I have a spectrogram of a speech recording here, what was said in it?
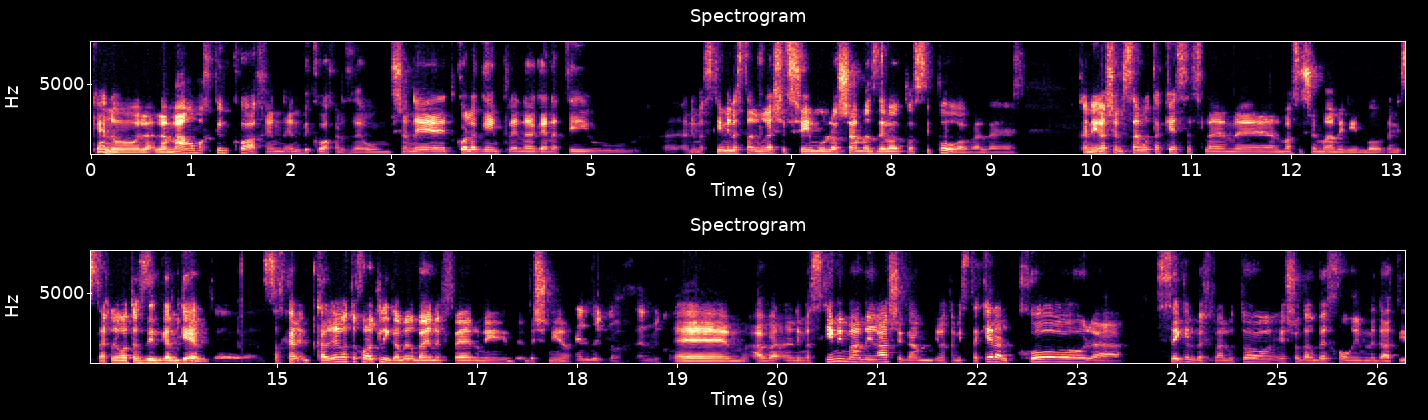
כן, הוא, למר הוא מכפיל כוח, אין, אין ויכוח על זה, הוא משנה את כל ה game plan ההגנתי, הוא, אני מסכים מן הסתם עם רשף שאם הוא לא שם זה לא אותו סיפור, אבל אה, כנראה שהם שמו את הכסף שלהם אה, על משהו שהם מאמינים בו, ונצטרך לראות איך זה יתגלגל. אה, שחקן, קריירות יכולות להיגמר ב-NFL בשנייה. אין ויכוח, אין ויכוח. Uh, אבל אני מסכים עם האמירה שגם אם אתה מסתכל על כל הסגל בכללותו, יש עוד הרבה חורים לדעתי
